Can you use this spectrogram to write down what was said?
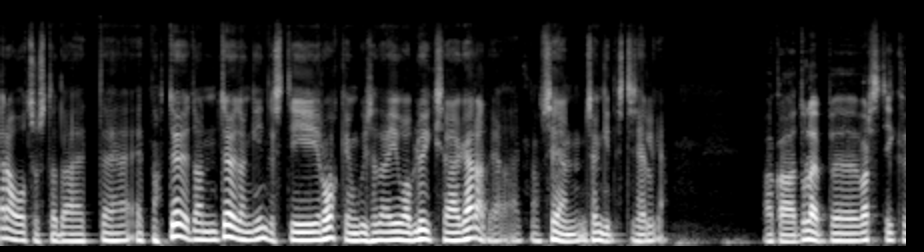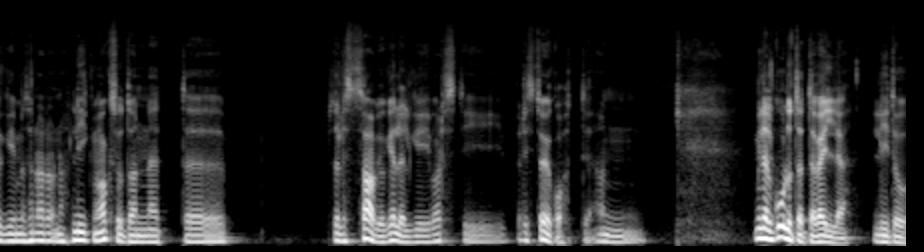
ära otsustada, et, et noh, tööd on, tööd on kindlasti rohkem, kui seda jõuab lühikese ajaga ära teha, et noh, see on, see on kindlasti selge. aga tuleb äh, varsti ikkagi, ma saan aru, noh, liikmemaksud on, et äh, sellest saab ju kellelgi varsti päris töökoht ja on, millal kuulutate välja liidu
